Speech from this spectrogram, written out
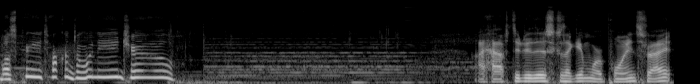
Must be talking to an angel. I have to do this because I get more points, right?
